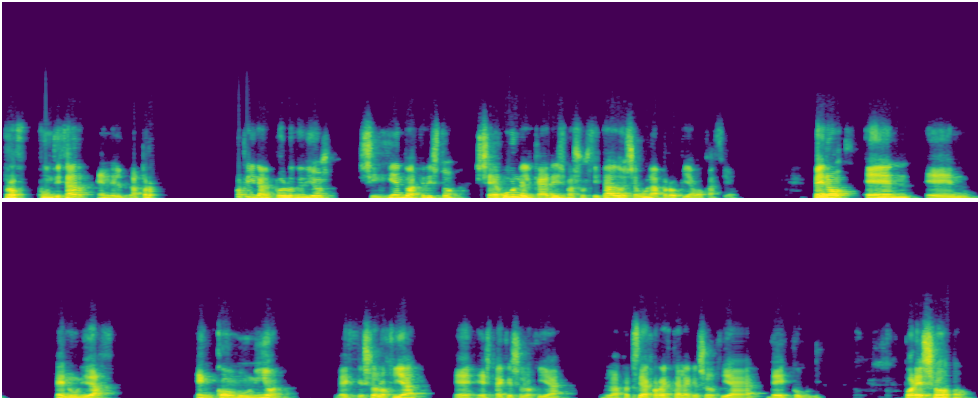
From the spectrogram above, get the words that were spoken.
Profundizar en el, la propia ir al pueblo de Dios siguiendo a Cristo según el carisma suscitado y según la propia vocación. Pero en, en, unidad, en comunión. La eclesiología eh, es la eclesiología, la perspectiva correcta es la eclesiología de comunión. Por eso,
